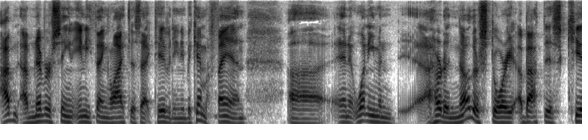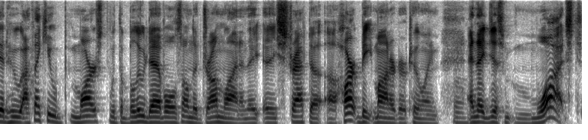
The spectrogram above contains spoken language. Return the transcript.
I've, I've never seen anything like this activity. And he became a fan. Uh, and it wasn't even, I heard another story about this kid who I think he marched with the Blue Devils on the drum line and they, they strapped a, a heartbeat monitor to him and they just watched,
